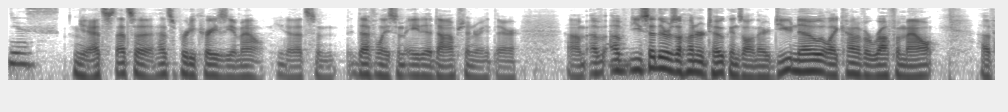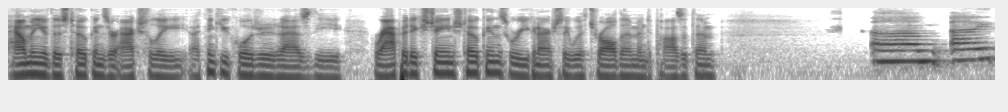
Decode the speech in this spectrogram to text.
Yes. Yeah, that's that's a that's a pretty crazy amount. You know, that's some definitely some ADA adoption right there. Um, of, of you said there was 100 tokens on there. Do you know like kind of a rough amount of how many of those tokens are actually? I think you quoted it as the rapid exchange tokens, where you can actually withdraw them and deposit them. Um, I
